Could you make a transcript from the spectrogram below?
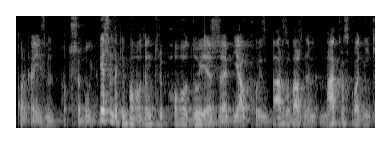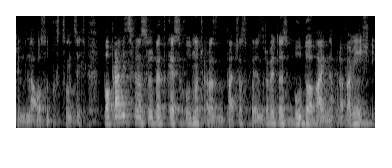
organizm potrzebuje. Pierwszym takim powodem, który powoduje, że białko jest bardzo ważnym makroskładnikiem dla osób chcących poprawić swoją sylwetkę, schudnąć oraz dbać o swoje zdrowie, to jest budowa i naprawa mięśni.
